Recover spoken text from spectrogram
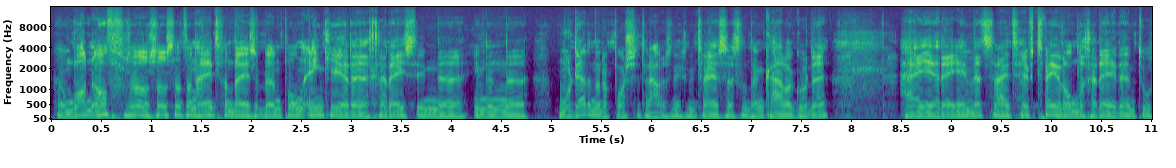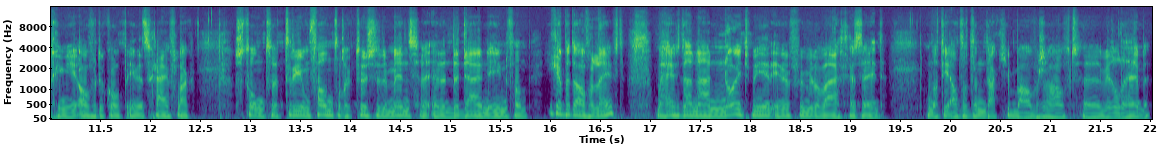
Een one-off, zoals, zoals dat dan heet, van deze Ben Pon. Eén keer eh geraced in, eh, in een eh, modernere Porsche trouwens, 1962, dan Carlo Gourdin. Hij eh, reed in wedstrijd, heeft twee ronden gereden en toen ging hij over de kop in het schijfvlak. Stond eh, triomfantelijk tussen de mensen en de duinen in van, ik heb het overleefd. Maar hij heeft daarna nooit meer in een formulewagen gezeten. Omdat hij altijd een dakje boven zijn hoofd eh, wilde hebben.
